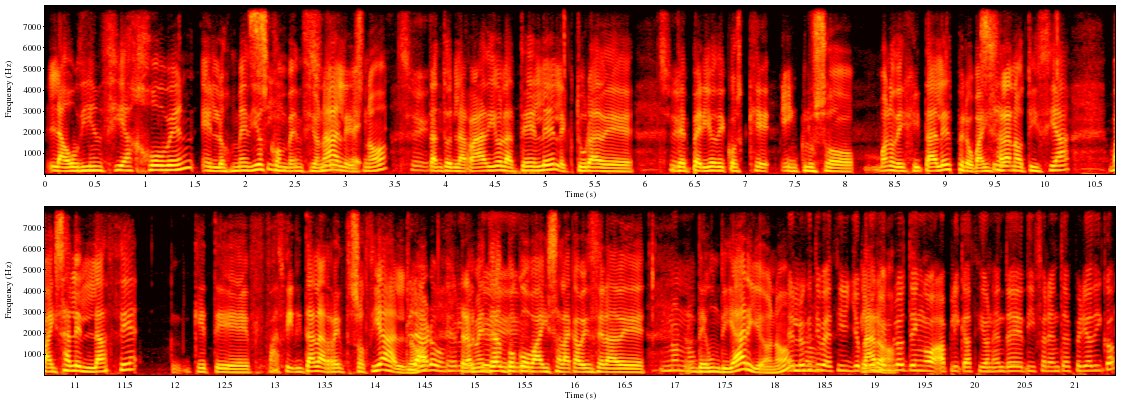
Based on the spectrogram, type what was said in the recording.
la audiencia joven en los medios Sí, convencionales, eh, ¿no? Sí, Tanto en la radio, la tele, lectura de, de periódicos que incluso, bueno, digitales, pero vais a la noticia, vais al enlace que te facilita la red social, ¿no? Claro. Es Realmente que- tampoco vais a la cabecera de, No, no. de un diario, ¿no? Es lo que te iba a decir. Yo, Claro. por ejemplo, tengo aplicaciones de diferentes periódicos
